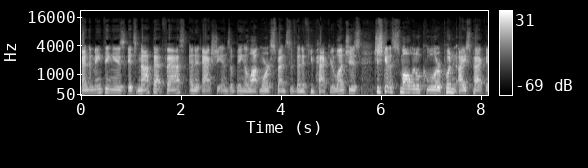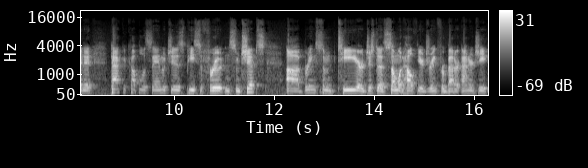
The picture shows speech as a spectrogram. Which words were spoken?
And the main thing is it's not that fast and it actually ends up being a lot more expensive than if you pack your lunches. Just get a small little cooler, put an ice pack in it, pack a couple of sandwiches, piece of fruit, and some chips. Uh, bring some tea or just a somewhat healthier drink for better energy.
